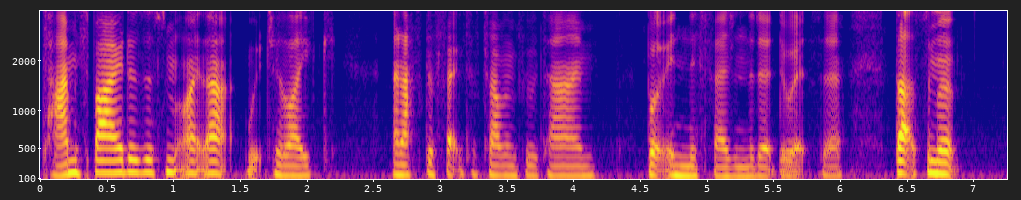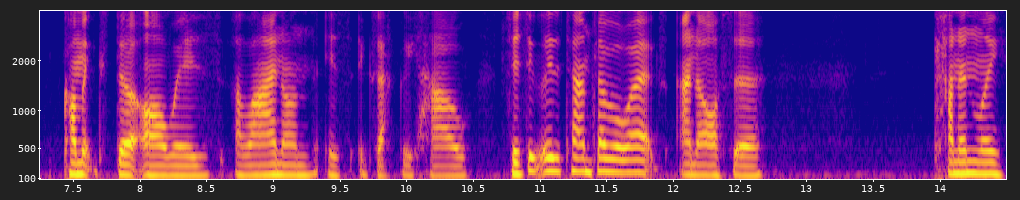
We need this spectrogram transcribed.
time spiders or something like that, which are like an after effect of traveling through time. But in this version, they don't do it. So that's something comics don't always align on is exactly how physically the time travel works, and also canonly,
